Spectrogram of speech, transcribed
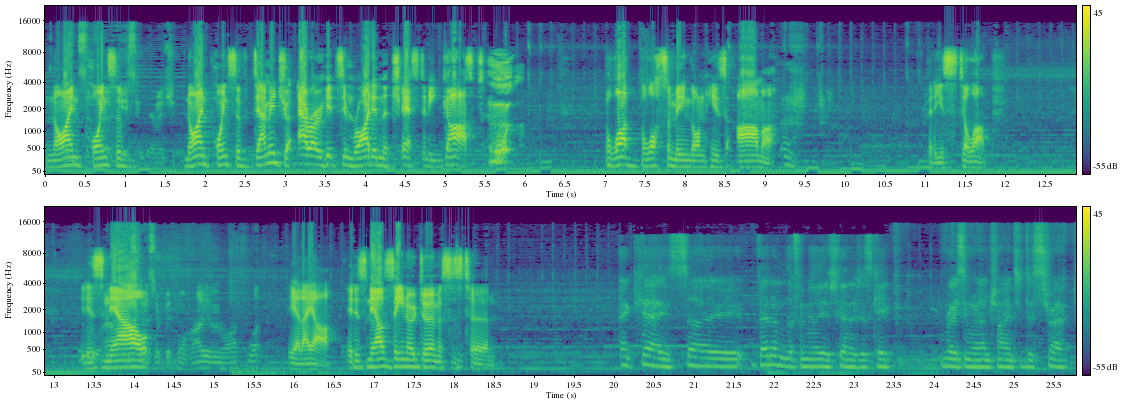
Nine points points uh, of damage. nine points of damage. Your arrow hits him right in the chest, and he gasps. Blood blossoming on his armor, but he is still up. It is Ooh, now. these are a bit more hardy than what? what? Yeah, they are. It is now Xenodermis's turn. Okay, so Venom the Familiar is going to just keep racing around trying to distract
